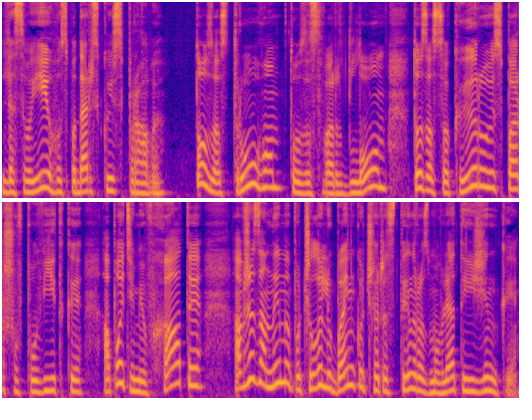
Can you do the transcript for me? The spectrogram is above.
для своєї господарської справи. То за стругом, то за свердлом, то за сокирою спершу в повітки, а потім і в хати, а вже за ними почали любенько через тин розмовляти і жінки.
